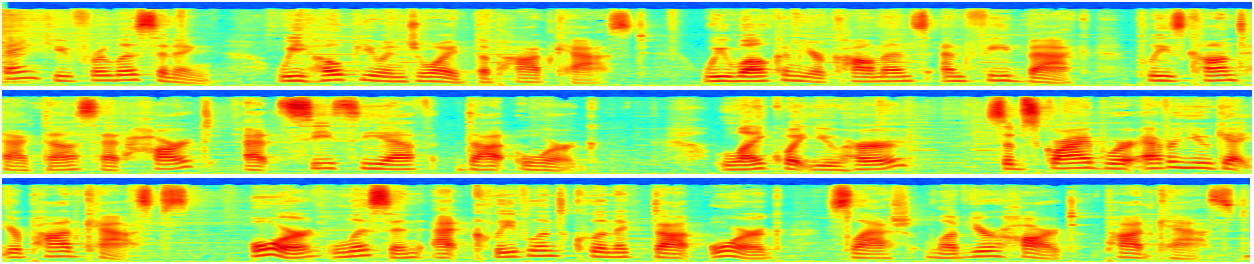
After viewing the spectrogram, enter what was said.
Thank you for listening. We hope you enjoyed the podcast. We welcome your comments and feedback. Please contact us at heart at ccf.org. Like what you heard? Subscribe wherever you get your podcasts or listen at clevelandclinic.org slash love your heart podcast.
